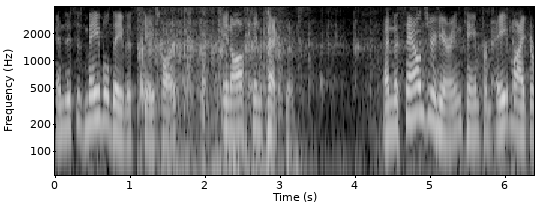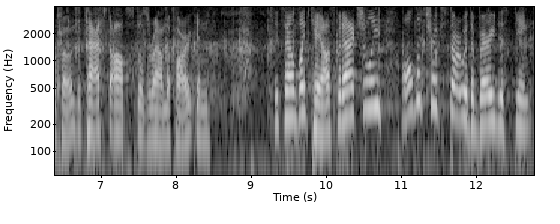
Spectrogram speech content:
and this is Mabel Davis Skate Park in Austin, Texas. And the sounds you're hearing came from eight microphones attached to obstacles around the park, and it sounds like chaos, but actually, all the tricks start with a very distinct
